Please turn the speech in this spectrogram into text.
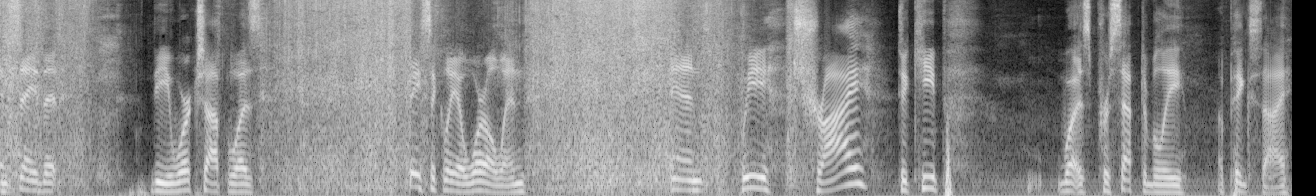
and say that the workshop was basically a whirlwind. And we try to keep what is perceptibly a pigsty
